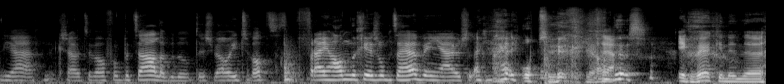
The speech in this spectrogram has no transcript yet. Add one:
Ja, ik zou het er wel voor betalen. Bedoel, het is wel iets wat vrij handig is om te hebben in je huis, lijkt mij. Op zich, ja. Ja. Dus Ik werk in een eh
